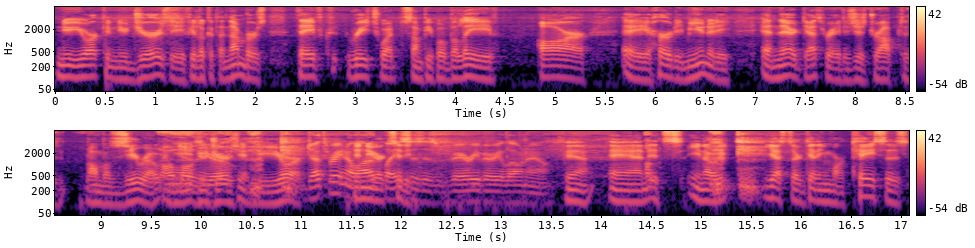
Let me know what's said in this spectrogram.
New York and New Jersey, if you look at the numbers, they've reached what some people believe are a herd immunity, and their death rate has just dropped to almost zero in Almost New zero. Jersey and New York. Death rate in a and lot New of York places City. is very, very low now. Yeah, and it's you know yes they're getting more cases,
